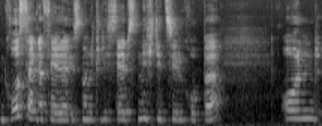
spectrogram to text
im Großteil der Fälle ist man natürlich selbst nicht die Zielgruppe. Und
